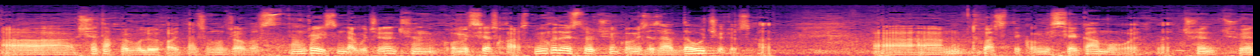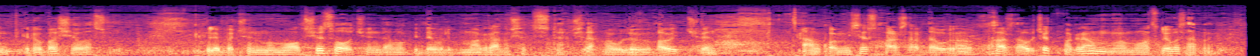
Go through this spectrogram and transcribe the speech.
აა შეთანხმებული ვიყავით ნაციონალურ მოძრაობასთან რომ ისინი დაგვიჭირდნენ ჩვენ კომისიას ხარს მიუხედავად იმისა რომ ჩვენ კომისიას არ დაუჭიროს ხარ აა თუ ასეთი კომისია გამოვა ახლა ჩვენ ჩვენ პირობა შევასრულოთ. შეიძლება ჩვენ მომავალ შეცვალოთ ჩვენ დამოკიდებული, მაგრამ შეთანხმებული ვიყავით ჩვენ ამ კომისიას ხარს არ ხარს დაუჭერთ, მაგრამ მონაწილეობას არ მივიღეთ.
